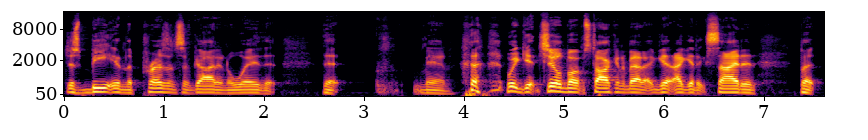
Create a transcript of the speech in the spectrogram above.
just be in the presence of God in a way that that man, we get chill bumps talking about it. I get I get excited, but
